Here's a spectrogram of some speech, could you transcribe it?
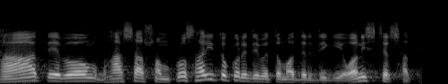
হাত এবং ভাষা সম্প্রসারিত করে দেবে তোমাদের দিকে অনিষ্টের সাথে,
